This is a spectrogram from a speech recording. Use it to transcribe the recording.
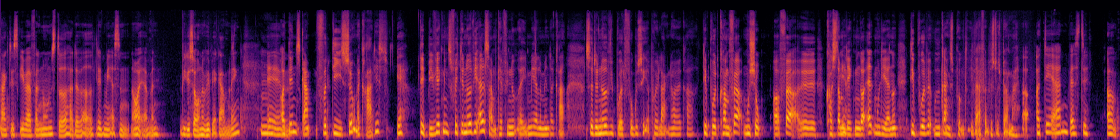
faktisk i hvert fald nogle steder har det været lidt mere sådan, åh ja, men vi kan sove, når vi bliver gamle, ikke? Mm. Øhm. Og det er en skam, fordi søvn er gratis. Ja, Det er bivirkningsfrit. Det er noget, vi alle sammen kan finde ud af i mere eller mindre grad. Så det er noget, vi burde fokusere på i langt højere grad. Det burde komme før motion og før øh, kostomlægning ja. og alt muligt andet. Det burde være udgangspunktet, i hvert fald hvis du spørger mig. og, og det er den bedste og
